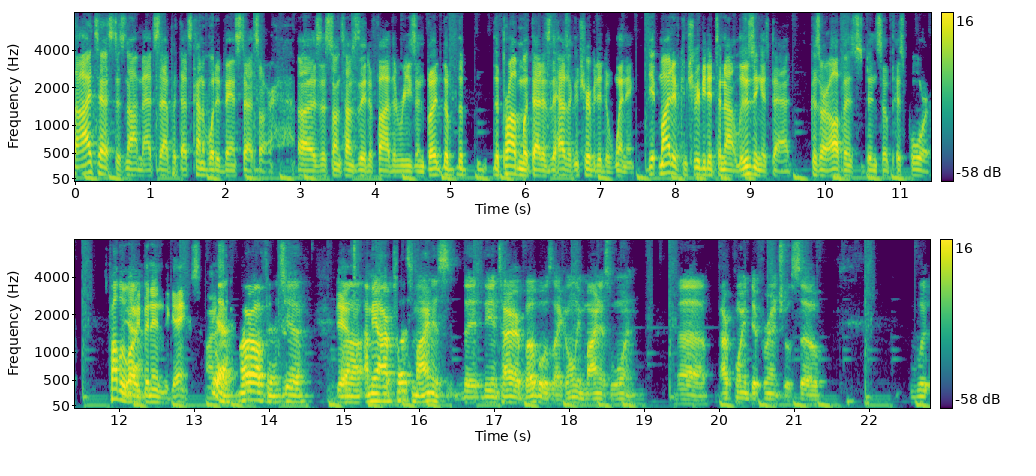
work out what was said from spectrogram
the eye test does not match that, but that's kind of what advanced stats are. Uh, is that sometimes they defy the reason, but the, the the problem with that is it hasn't contributed to winning. It might have contributed to not losing as bad because our offense has been so piss poor. It's probably why we've been in the games. honestly. Yeah, our offense. Yeah, yeah. Uh, I mean, our plus minus the the entire bubble is like only minus one. Uh, our point differential. So, what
